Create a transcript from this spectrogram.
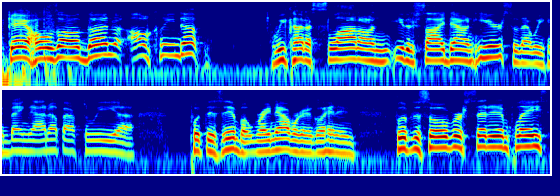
Okay, hole's all done, all cleaned up. We cut a slot on either side down here so that we can bang that up after we uh, put this in. But right now we're gonna go ahead and flip this over, set it in place.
